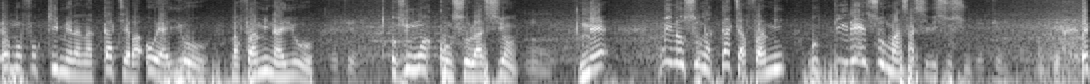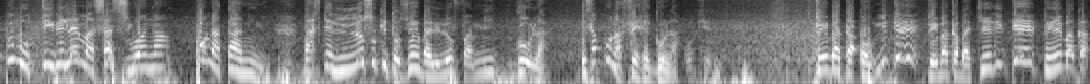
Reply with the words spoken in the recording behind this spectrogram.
ere moko fo kimela na kati ya baoyo ya yo bafamille na yo ozwi mwa consolation mm. mais bino su na kati ya famille botire su masasi lisusu epuis botirele masasi wana mpo na kaa nini parce que lelo soki tozoyeba lelo famille gola eza mpo na fere gola okay. toyebaka orli te toyebaka batieri te toyebaka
